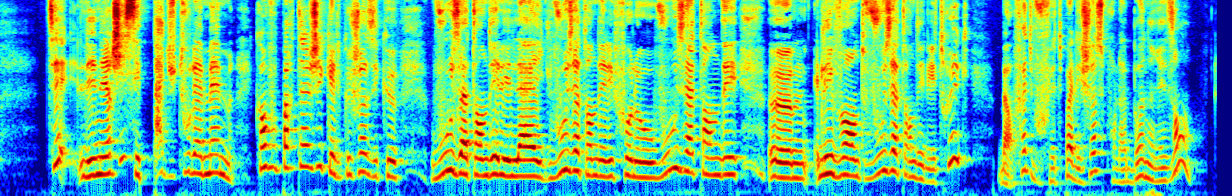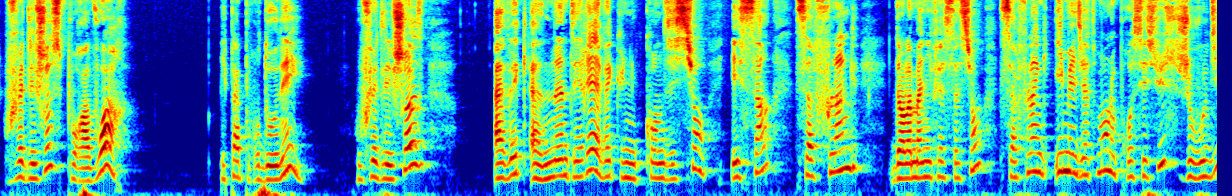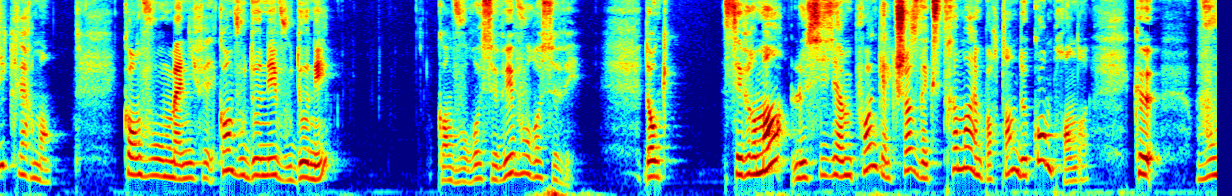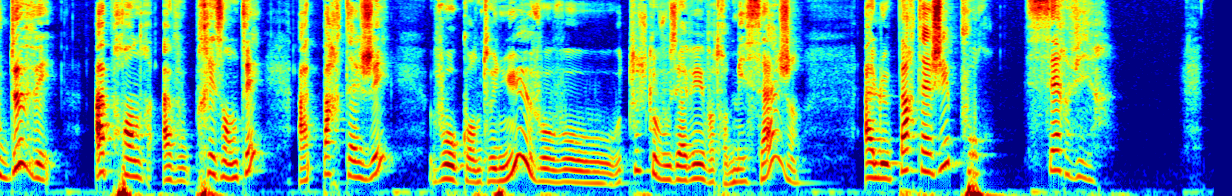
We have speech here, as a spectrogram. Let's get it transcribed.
Tu sais, l'énergie, c'est pas du tout la même. Quand vous partagez quelque chose et que vous attendez les likes, vous attendez les follow, vous attendez euh, les ventes, vous attendez les trucs, ben en fait, vous faites pas les choses pour la bonne raison. Vous faites les choses pour avoir et pas pour donner. Vous faites les choses avec un intérêt, avec une condition. Et ça, ça flingue dans la manifestation, ça flingue immédiatement le processus, je vous le dis clairement. Quand vous, quand vous donnez, vous donnez. Quand vous recevez, vous recevez. Donc, c'est vraiment le sixième point, quelque chose d'extrêmement important de comprendre que vous devez apprendre à vous présenter, à partager vos contenus, vos, tout ce que vous avez, votre message, à le partager pour servir.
